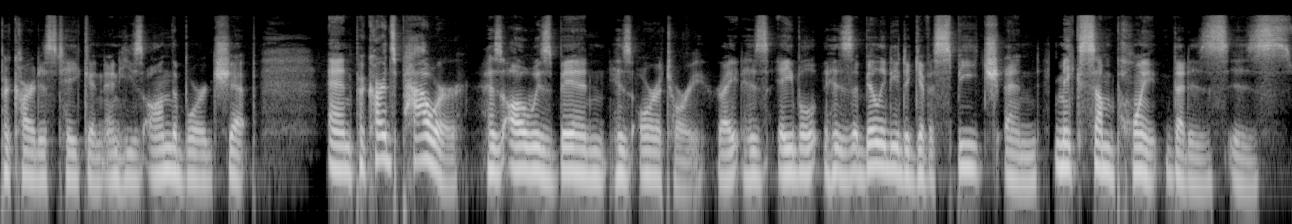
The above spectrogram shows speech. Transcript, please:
Picard is taken and he's on the Borg ship, and Picard's power has always been his oratory, right? His able his ability to give a speech and make some point that is is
